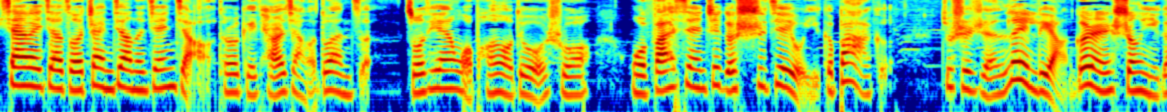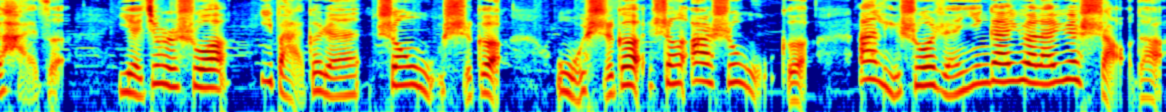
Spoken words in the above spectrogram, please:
下一位叫做战将的尖角，他说给条儿讲个段子。昨天我朋友对我说，我发现这个世界有一个 bug，就是人类两个人生一个孩子，也就是说一百个人生五十个，五十个生二十五个。按理说人应该越来越少的，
